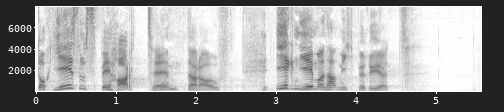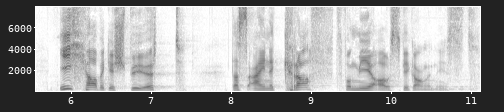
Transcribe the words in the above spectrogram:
Doch Jesus beharrte darauf, Irgendjemand hat mich berührt. Ich habe gespürt, dass eine Kraft von mir ausgegangen ist.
